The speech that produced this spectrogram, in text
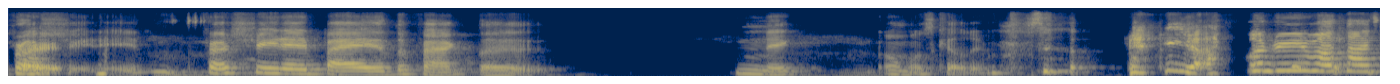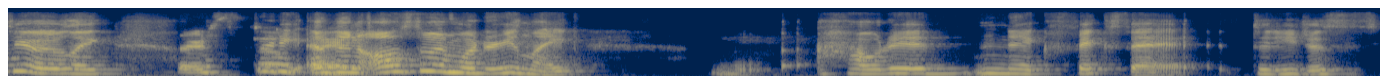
frustrated, frustrated by the fact that Nick almost killed him. So yeah, wondering about that too. Like, pretty, and then also I'm wondering like, how did Nick fix it? Did he just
